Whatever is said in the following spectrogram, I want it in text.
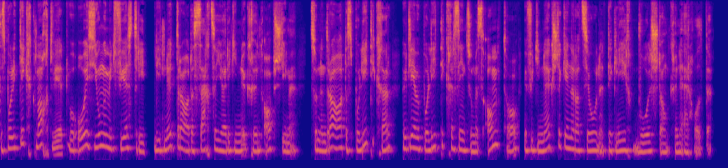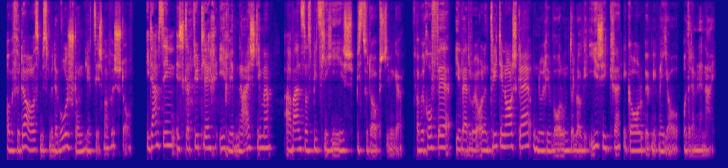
Dass Politik gemacht wird, wo uns Junge mit Füßen tritt, liegt nicht nicht daran, dass 16-Jährige nicht abstimmen können, sondern daran, dass Politiker heute lieber Politiker sind, um ein Amt zu haben, wie für die nächsten Generationen den gleichen Wohlstand können erhalten Aber für das müssen wir den Wohlstand jetzt erstmal verstehen. In diesem Sinn ist es glaube deutlich, ich werde Nein stimmen, auch wenn es noch ein bisschen hin ist bis zu den Abstimmungen. Aber ich hoffe, ihr werdet euch allen Tritt in den Arsch geben und eure Wahlunterlagen einschicken, egal ob mit einem Ja oder einem Nein.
